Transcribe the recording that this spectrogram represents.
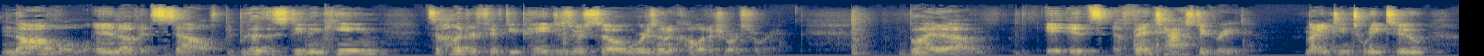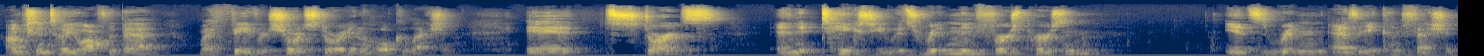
novel in and of itself. But because it's Stephen King, it's 150 pages or so. We're just going to call it a short story. But um, it, it's a fantastic read. 1922. I'm just going to tell you off the bat my favorite short story in the whole collection. It starts and it takes you. It's written in first person. It's written as a confession.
